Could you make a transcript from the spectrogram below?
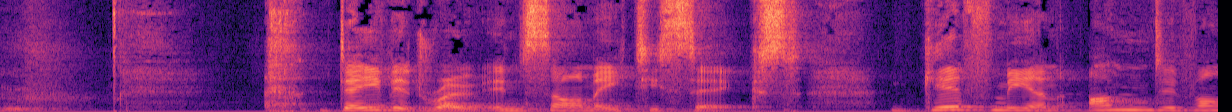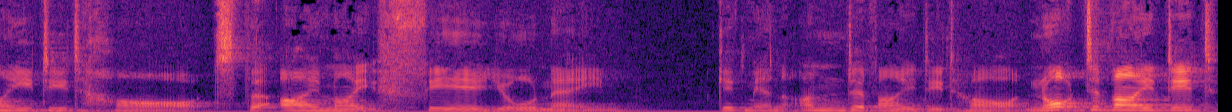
David wrote in Psalm 86 Give me an undivided heart that I might fear your name. Give me an undivided heart, not divided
